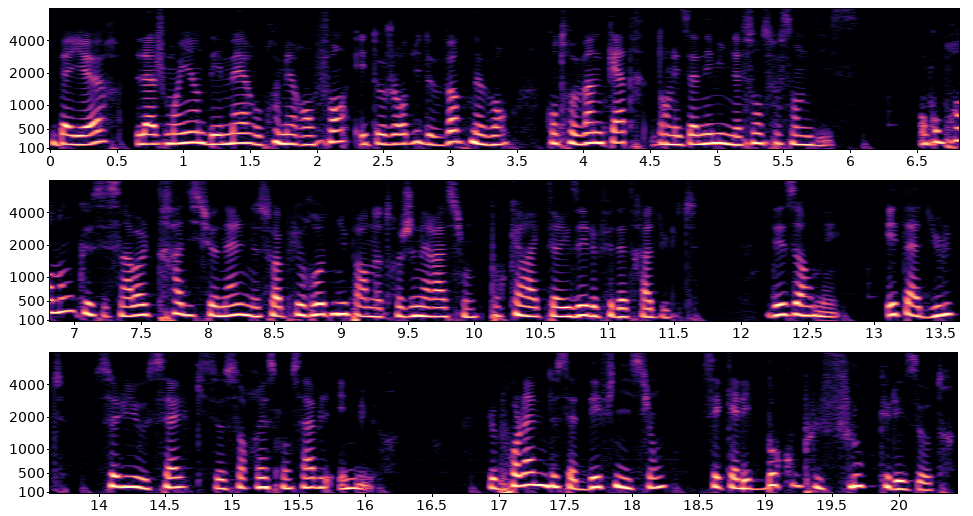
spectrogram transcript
D'ailleurs, l'âge moyen des mères au premier enfant est aujourd'hui de 29 ans, contre 24 dans les années 1970. On comprend donc que ces symboles traditionnels ne soient plus retenus par notre génération pour caractériser le fait d'être adulte. Désormais, est adulte celui ou celle qui se sent responsable et mûr. Le problème de cette définition, c'est qu'elle est beaucoup plus floue que les autres,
